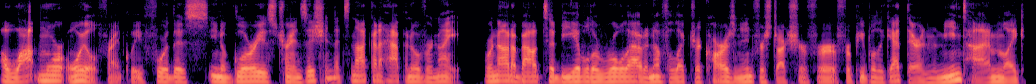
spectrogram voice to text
a lot more oil frankly for this, you know, glorious transition. That's not going to happen overnight. We're not about to be able to roll out enough electric cars and infrastructure for for people to get there. In the meantime, like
